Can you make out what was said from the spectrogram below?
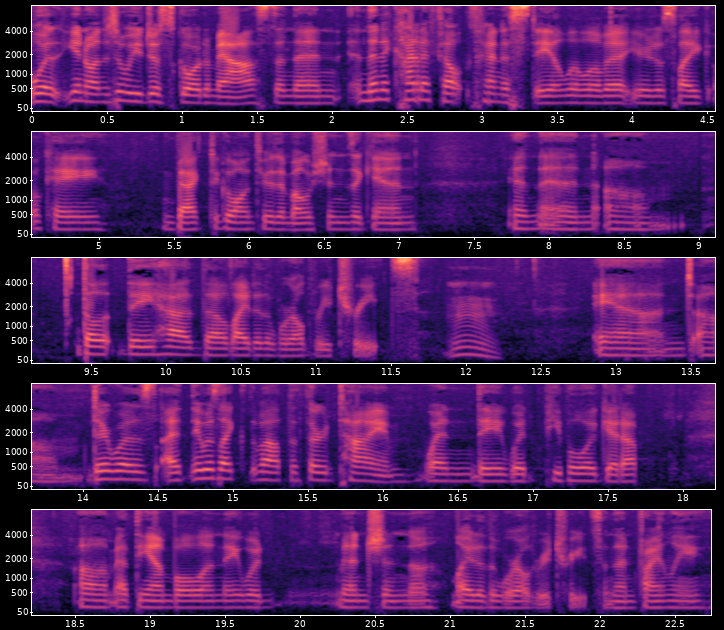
well, you know, until we just go to mass, and then and then it kind of felt kind of stale a little bit. You're just like, okay, back to going through the motions again, and then um, the, they had the Light of the World retreats, and um, there was it was like about the third time when they would people would get up um, at the ambo and they would mention the Light of the World retreats, and then finally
